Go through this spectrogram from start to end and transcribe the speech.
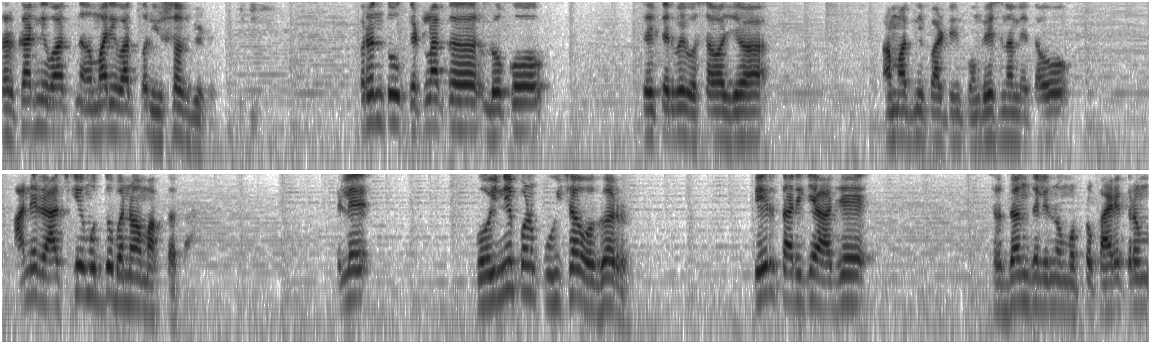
સરકારની વાત ને અમારી વાત પર વિશ્વાસ બેઠો. પરંતુ કેટલાક લોકો ચૈતરભાઈ વસાવા જેવા આમ આદમી પાર્ટી કોંગ્રેસના નેતાઓ આને રાજકીય મુદ્દો બનાવવા માગતા હતા. એટલે કોઈને પણ પૂછ્યા વગર તેર તારીખે આજે શ્રદ્ધાંજલિનો મોટો કાર્યક્રમ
